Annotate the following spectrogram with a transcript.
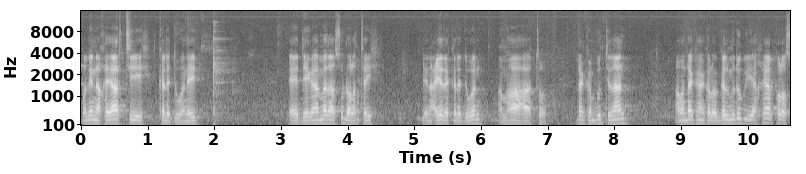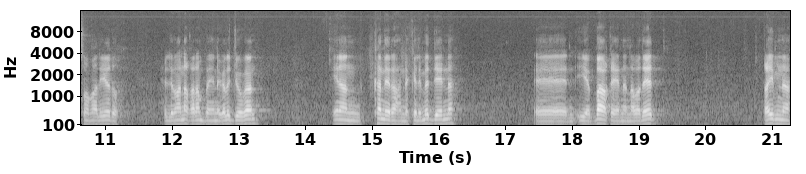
Bal in akhyaartii kala duwaneyd ee deegaamadaas u dhalatay dhinacyada kala duwan ama ha ahaato dhankan puntland ama dhankan kale galmudug iyo akhyaar kaloo soomaaliyeedoo xildhibaano qaran ba ay nagala joogaan. Inaan ka niraahno kelimadeenna iyo baaqeenna nabadeed qaybna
